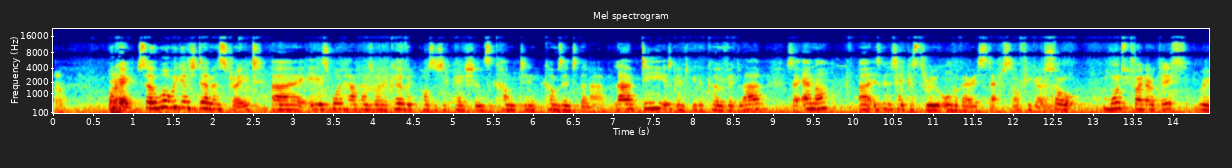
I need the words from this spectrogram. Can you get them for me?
Um, Okay, so what we're going to demonstrate uh, is what happens when a COVID positive patient come to, comes into the lab. Lab D is going to be the COVID lab. So Emma uh, is going to take us through all the various steps. Off you go. So once we find out this, we'll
